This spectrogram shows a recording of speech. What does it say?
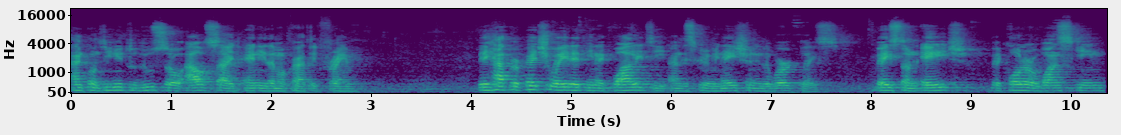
and continue to do so outside any democratic frame. They have perpetuated inequality and discrimination in the workplace based on age, the color of one's skin,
